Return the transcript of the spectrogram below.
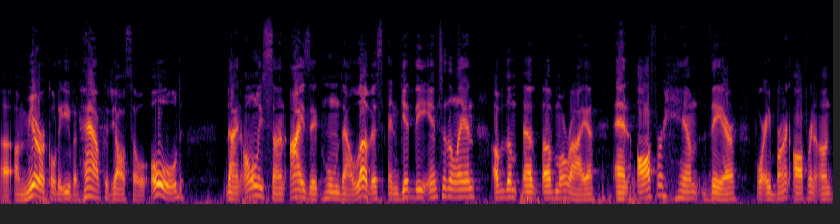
a, a miracle to even have because y'all so old, thine only son, Isaac, whom thou lovest, and get thee into the land of, the, of, of Moriah, and offer him there for a burnt offering on,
